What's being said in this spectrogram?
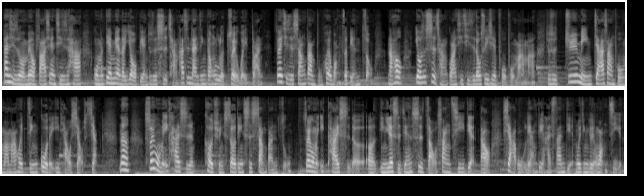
但其实我没有发现，其实它我们店面的右边就是市场，它是南京东路的最尾端。所以其实商办不会往这边走，然后又是市场关系，其实都是一些婆婆妈妈，就是居民加上婆婆妈妈会经过的一条小巷。那所以我们一开始客群设定是上班族，所以我们一开始的呃营业时间是早上七点到下午两点还三点，我已经有点忘记了。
